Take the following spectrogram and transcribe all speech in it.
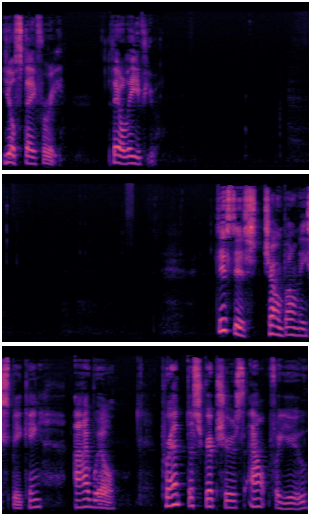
you'll stay free. They'll leave you. This is Joan Boney speaking. I will print the scriptures out for you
